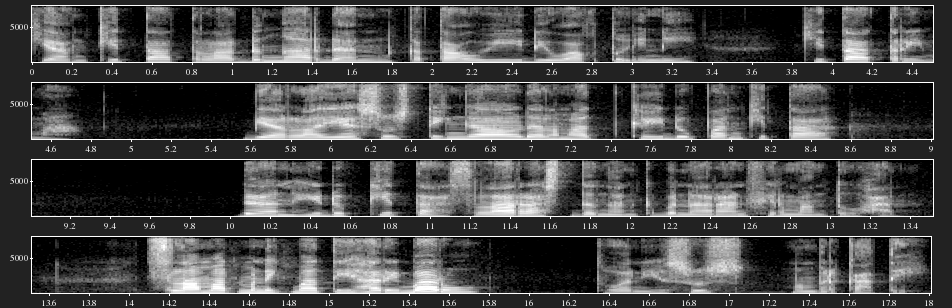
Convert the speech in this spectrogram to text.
yang kita telah dengar dan ketahui di waktu ini kita terima. Biarlah Yesus tinggal dalam kehidupan kita dan hidup kita selaras dengan kebenaran firman Tuhan. Selamat menikmati hari baru. Tuhan Yesus memberkati.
